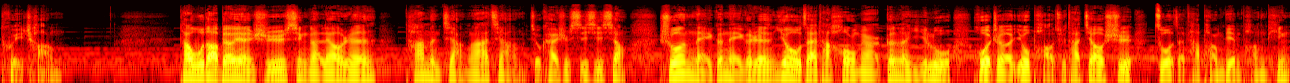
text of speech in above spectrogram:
腿长。他舞蹈表演时性感撩人，他们讲啊讲就开始嘻嘻笑，说哪个哪个人又在他后面跟了一路，或者又跑去他教室坐在他旁边旁听。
